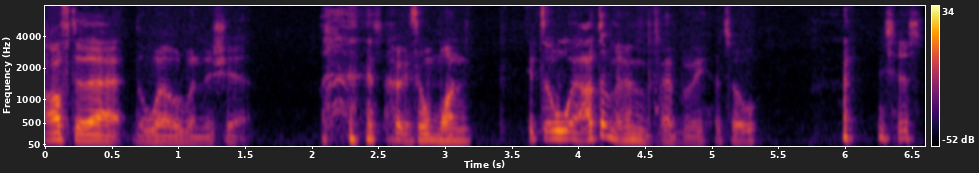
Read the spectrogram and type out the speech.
After that, the world went to shit. so it's all one. It's all. I don't remember February at all. Just.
